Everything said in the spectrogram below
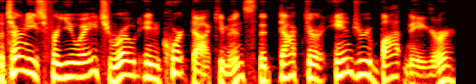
Attorneys for UH wrote in court documents that Dr. Andrew Bhatnager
